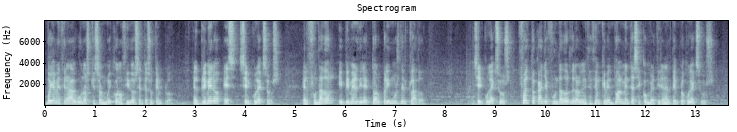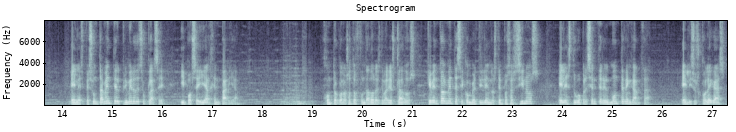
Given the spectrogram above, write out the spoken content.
voy a mencionar algunos que son muy conocidos entre su templo. El primero es Circulexus, el fundador y primer director primus del clado. Circulexus fue el tocayo fundador de la organización que eventualmente se convertiría en el Templo Culexus. Él es presuntamente el primero de su clase y poseía el Genparia. Junto con los otros fundadores de varios clados, que eventualmente se convertirían en los templos asesinos, él estuvo presente en el Monte Venganza. Él y sus colegas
